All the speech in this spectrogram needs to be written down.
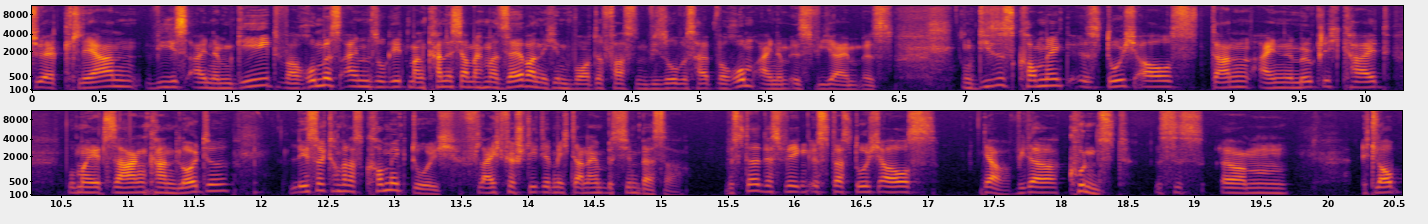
zu erklären, wie es einem geht, warum es einem so geht. Man kann es ja manchmal selber nicht in Worte fassen, wieso, weshalb, warum einem ist, wie einem ist. Und dieses Comic ist durchaus dann eine Möglichkeit, wo man jetzt sagen kann, Leute, lest euch doch mal das Comic durch. Vielleicht versteht ihr mich dann ein bisschen besser. Wisst ihr? Deswegen ist das durchaus, ja, wieder Kunst. Es ist, ähm, ich glaube,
